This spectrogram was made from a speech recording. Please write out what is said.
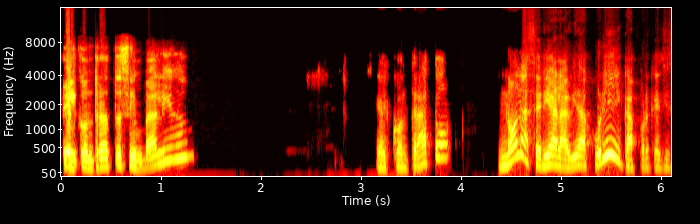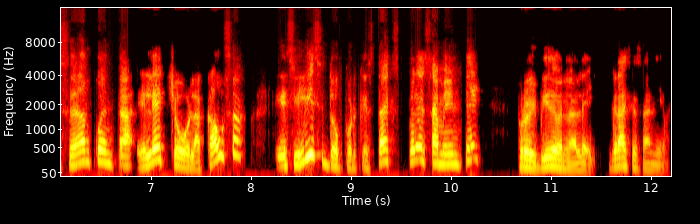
¿El contrato es inválido? El contrato no nacería la vida jurídica, porque si se dan cuenta, el hecho o la causa es ilícito porque está expresamente prohibido en la ley. Gracias, Aníbal.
